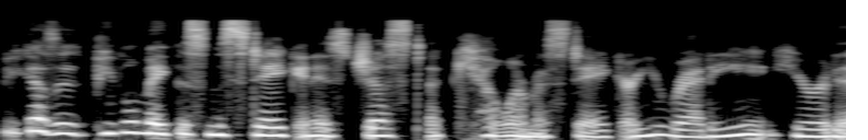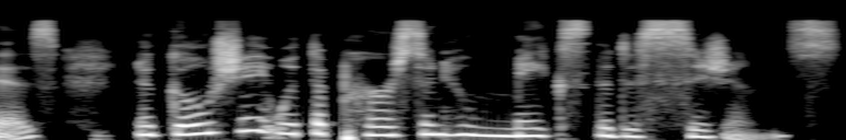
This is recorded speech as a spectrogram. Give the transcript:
because people make this mistake and it's just a killer mistake. Are you ready? Here it is. Negotiate with the person who makes the decisions.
